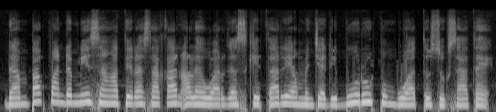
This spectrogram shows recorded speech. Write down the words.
Dampak pandemi sangat dirasakan oleh warga sekitar yang menjadi buruh pembuat tusuk sate.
